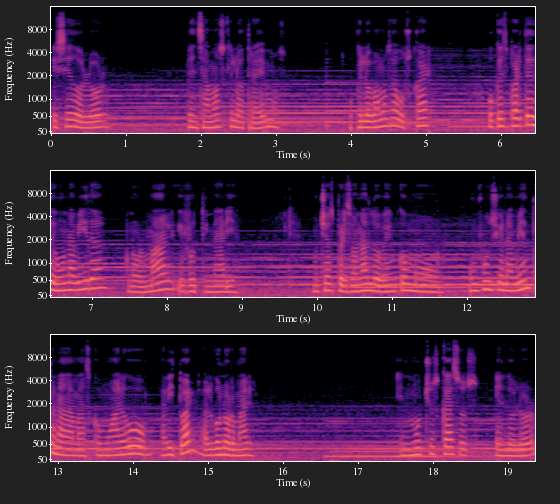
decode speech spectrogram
ese dolor pensamos que lo atraemos, o que lo vamos a buscar, o que es parte de una vida normal y rutinaria. Muchas personas lo ven como un funcionamiento nada más, como algo habitual, algo normal. En muchos casos el dolor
